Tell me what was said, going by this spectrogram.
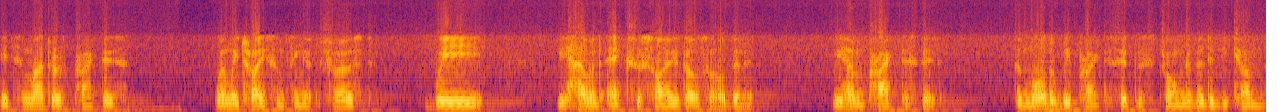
It's a matter of practice. When we try something at first, we we haven't exercised ourselves in it. We haven't practiced it. The more that we practice it, the stronger that it becomes.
